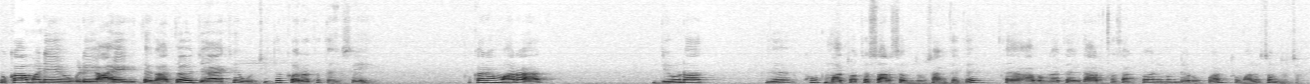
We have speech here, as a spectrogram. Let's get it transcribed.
तुका म्हणे उघडे आहे हितघात जयाचे उचित करत तैसे. तुकाराम महाराज जीवनातले खूप महत्त्वाचं सार समजून सांगतात त्या अभंगाचा एकदा अर्थ सांगतो आणि मग निरूपण तुम्हाला समजू शकतो.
